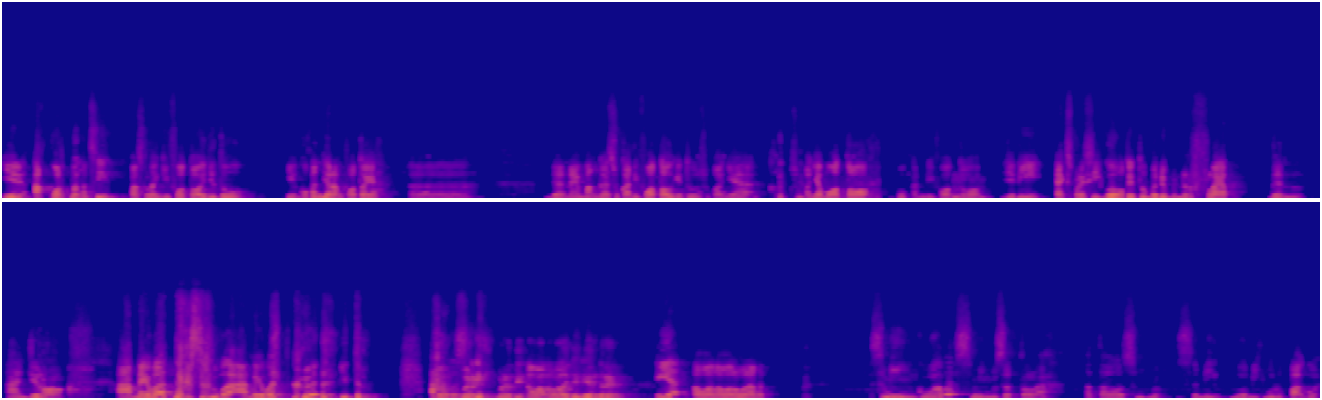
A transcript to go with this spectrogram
ya awkward banget sih pas lagi foto aja tuh. Ya gue kan jarang foto ya. Eh, dan emang gak suka difoto gitu sukanya sukanya moto bukan difoto Hmm. jadi ekspresi gue waktu itu bener-bener flat dan anjir Oh. Aneh banget sumpah aneh banget gue itu berarti, berarti awal-awal jadian tuh, Ren? iya awal-awal banget seminggu apa seminggu setelah atau seminggu dua minggu lupa gue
